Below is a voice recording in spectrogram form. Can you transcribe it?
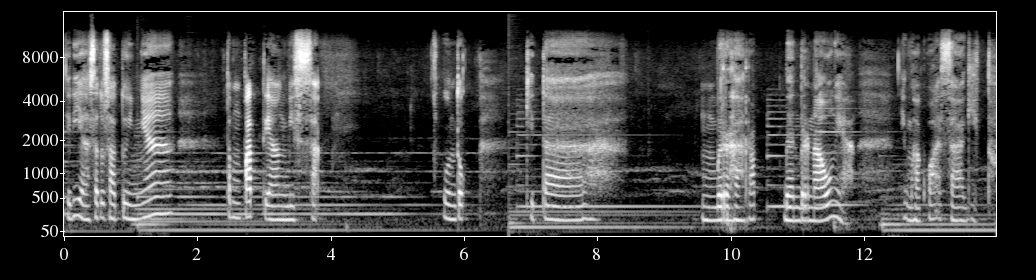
Jadi ya satu-satunya tempat yang bisa untuk kita berharap dan bernaung ya yang maha kuasa gitu.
